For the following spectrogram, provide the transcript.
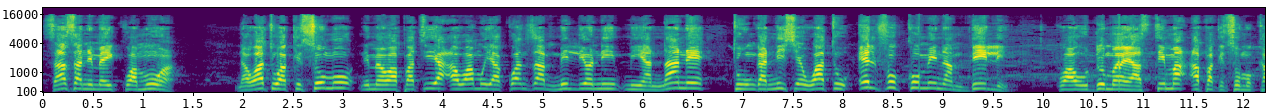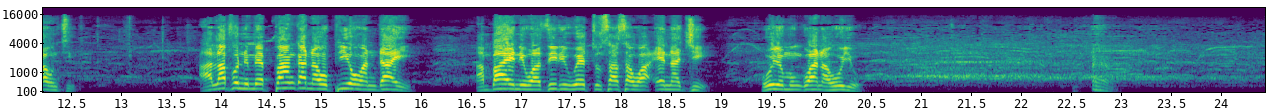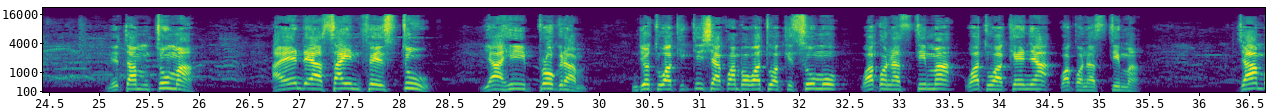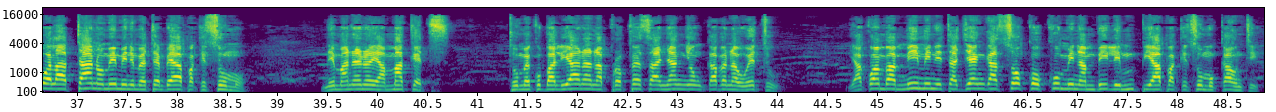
sasa nimeikwamua na watu wa Kisumu nimewapatia awamu ya kwanza milioni mia nane. Tuunganishe watu elfu kumi na mbili kwa huduma ya stima hapa Kisumu County. Alafu nimepanga na Upio wa Ndai ambaye ni waziri wetu sasa wa energy, huyu mungwana huyu. Nitamtuma aende assign phase 2 ya hii program, ndio tuhakikisha kwamba watu wa Kisumu wako na stima, watu wa Kenya wako na stima. Jambo la tano, mimi nimetembea hapa Kisumu, ni maneno ya markets. Tumekubaliana na Profesa Anyang' Nyong'o, gavana wetu, ya kwamba mimi nitajenga soko kumi na mbili mpya hapa Kisumu County,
